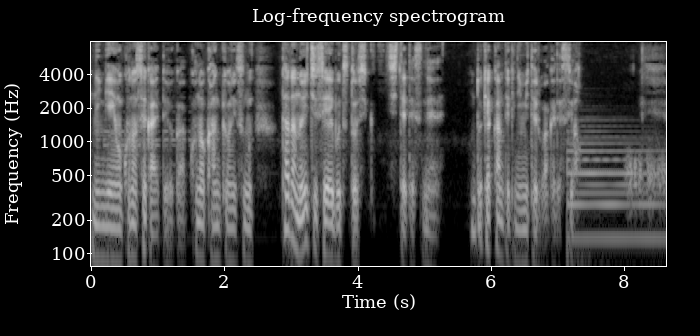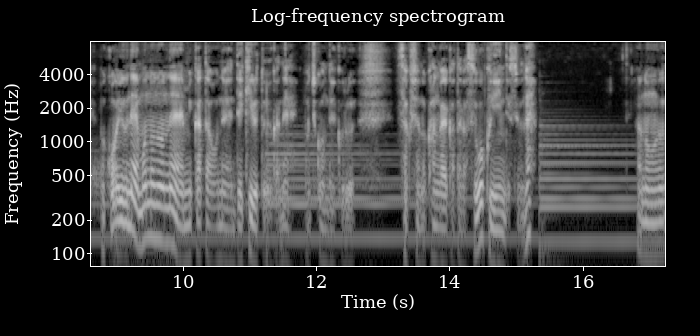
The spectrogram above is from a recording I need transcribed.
人間をこの世界というか、この環境に住む、ただの一生物としてですね、本当客観的に見てるわけですよ。こういうね、もののね、見方をね、できるというかね、持ち込んでくる作者の考え方がすごくいいんですよね。あの、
